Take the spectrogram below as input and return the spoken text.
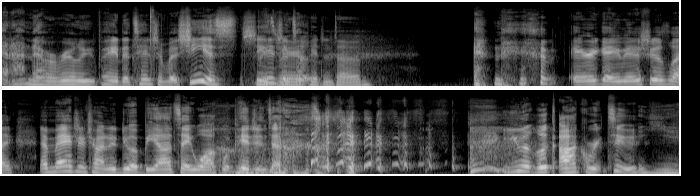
and I never really paid attention, but she is she's very pigeon-toed. pigeon toed. And Eric came in and she was like, Imagine trying to do a Beyonce walk with pigeon toes. you would look awkward too. Yeah.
